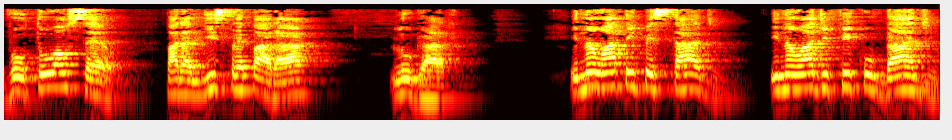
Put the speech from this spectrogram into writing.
voltou ao céu para lhes preparar lugar. E não há tempestade e não há dificuldade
